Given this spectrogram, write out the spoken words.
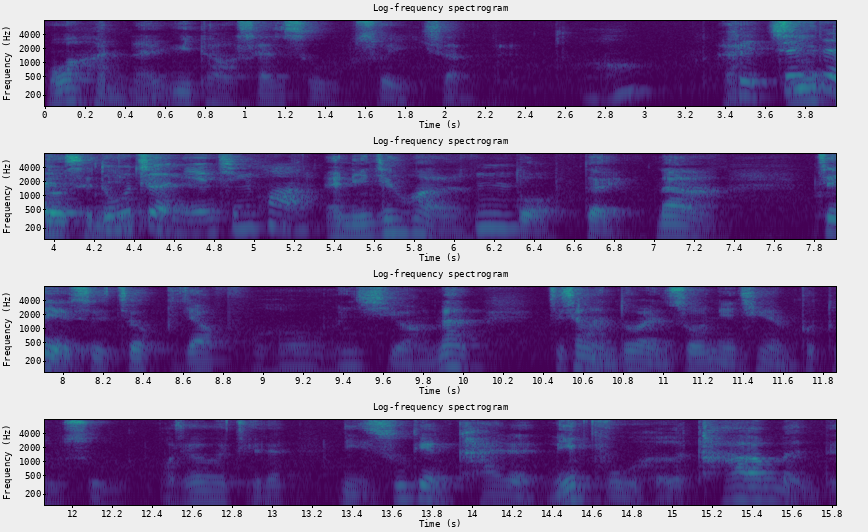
我很难遇到三十五岁以上的人，哦，哎所以真的几乎都是读者年轻人年轻化，哎，年轻化的很多。对，那这也是就比较符合我们希望。那就像很多人说年轻人不读书，我就会觉得你书店开了，你符合他们的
